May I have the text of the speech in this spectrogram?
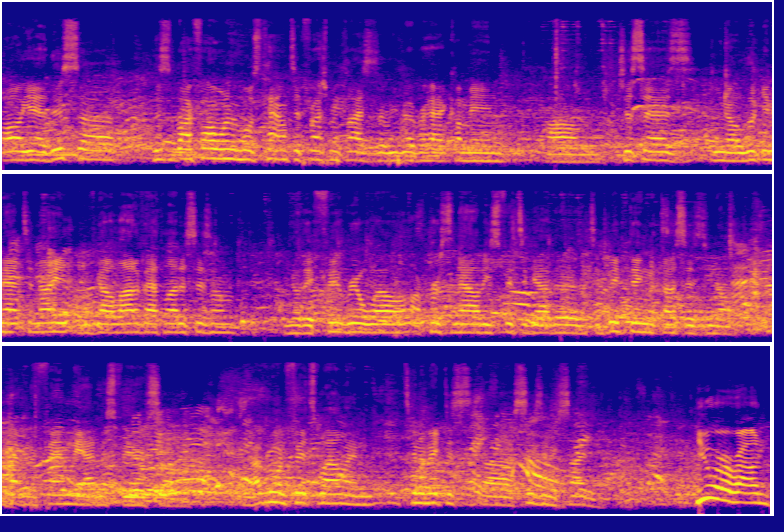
Oh yeah, this uh, this is by far one of the most talented freshman classes that we've ever had come in. Um, just as you know, looking at tonight, we've got a lot of athleticism. You know, they fit real well. Our personalities fit together. That's a big thing with us is you know having a family atmosphere. So you know, everyone fits well, and it's going to make this uh, season exciting. You were around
